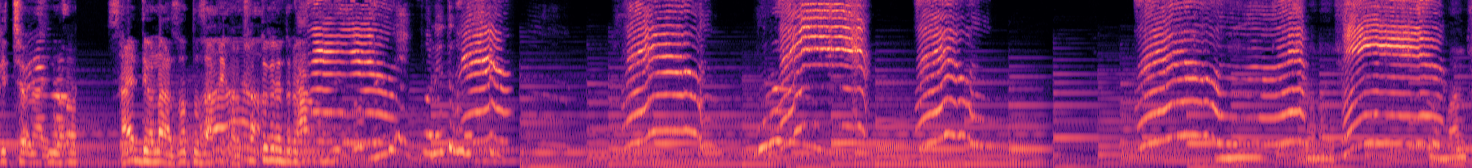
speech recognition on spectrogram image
কিচ্ছু নাই। সাইড দিও না যত জাতি করো সত্য করে ধরো। মানুষ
